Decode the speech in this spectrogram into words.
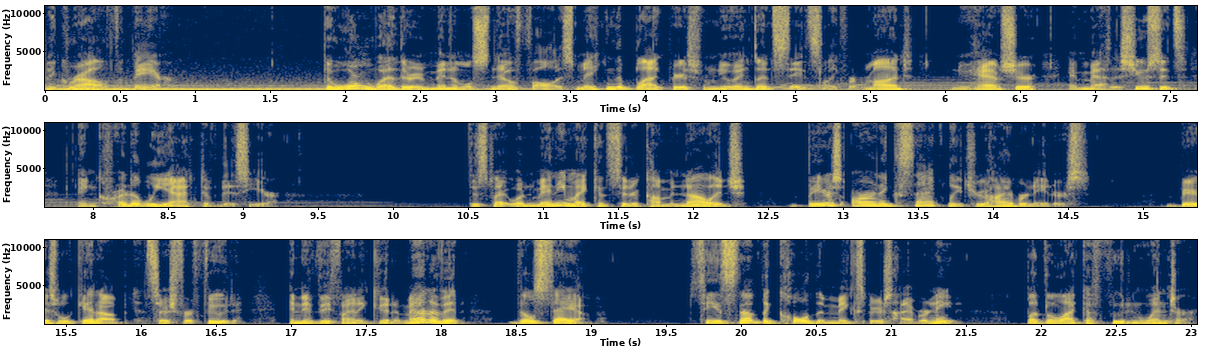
the growl of a bear. The warm weather and minimal snowfall is making the black bears from New England states like Vermont, New Hampshire, and Massachusetts incredibly active this year. Despite what many might consider common knowledge, bears aren't exactly true hibernators. Bears will get up and search for food, and if they find a good amount of it, they'll stay up. See, it's not the cold that makes bears hibernate, but the lack of food in winter.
